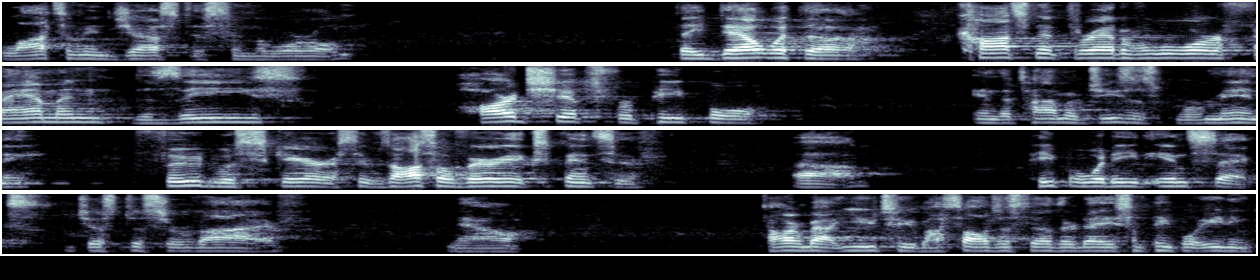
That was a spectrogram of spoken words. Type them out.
lots of injustice in the world. They dealt with the constant threat of war, famine, disease, Hardships for people in the time of Jesus were many. Food was scarce, it was also very expensive. Uh, people would eat insects just to survive. Now, talking about YouTube, I saw just the other day some people eating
